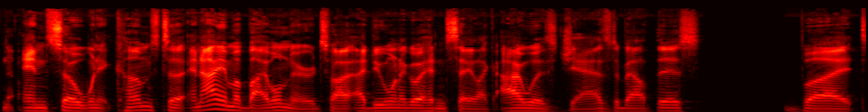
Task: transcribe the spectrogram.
No. And so when it comes to, and I am a Bible nerd, so I, I do want to go ahead and say like I was jazzed about this, but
